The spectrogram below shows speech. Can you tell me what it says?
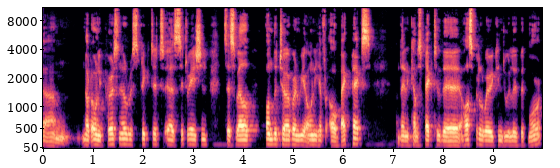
um, not only personal restricted uh, situation. It's as well on the turbine. We only have our backpacks, and then it comes back to the hospital where we can do a little bit more.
